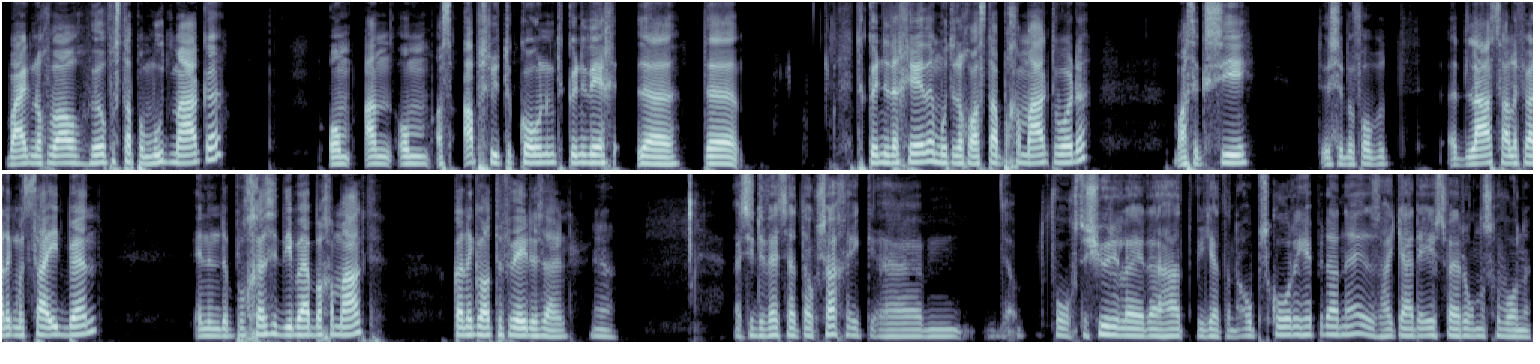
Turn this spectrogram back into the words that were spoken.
Waar ik nog wel heel veel stappen moet maken. Om, aan, om als absolute koning te kunnen, eh, te, kunnen regeren. Moeten nog wel stappen gemaakt worden. Maar als ik zie tussen bijvoorbeeld het laatste half jaar dat ik met Said ben. En in de progressie die we hebben gemaakt. Kan ik wel tevreden zijn. Als je de wedstrijd ook zag, ik, ehm, volgens de juryleden had, je had een open scoring heb je dan, hè? dus had jij de eerste twee rondes gewonnen.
